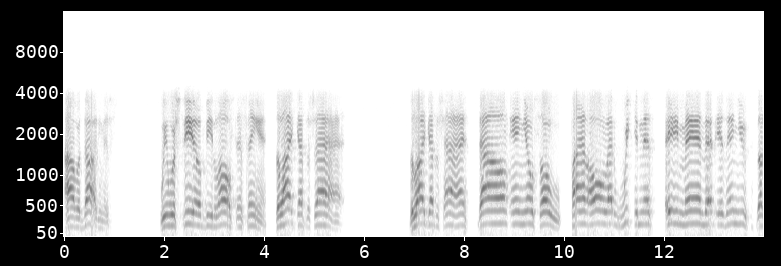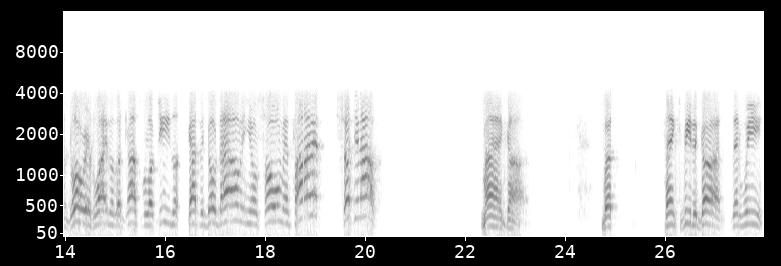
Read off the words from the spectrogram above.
our darkness, we would still be lost in sin. The light got to shine. The light got to shine down in your soul. Find all that wickedness, amen, that is in you. The glorious light of the gospel of Jesus got to go down in your soul and find it, search it out. My God. But thanks be to God that we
